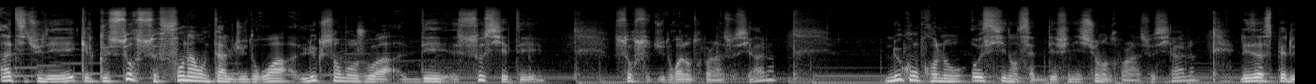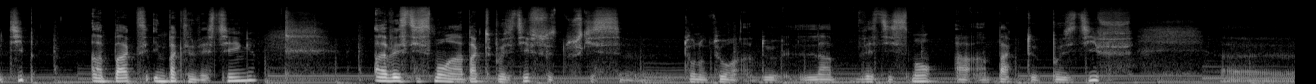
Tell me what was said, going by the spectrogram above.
intitulé Quelques sources fondamentales du droit luxembourgeois des sociétés, sources du droit de l'entrepreneuriat social. Nous comprenons aussi dans cette définition de l'entrepreneuriat social les aspects de type impact, impact investing, investissement à impact positif, c'est tout ce qui se autour de l'investissement à impact positif. Euh,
